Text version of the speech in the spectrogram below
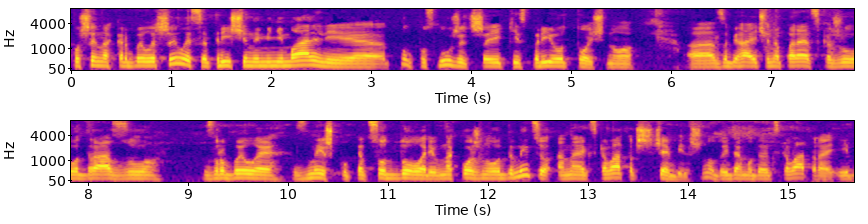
По шинах карби лишилися, тріщини мінімальні, е, ну, послужить ще якийсь період точно. Е, Забігаючи наперед, скажу одразу: зробили знижку 500 доларів на кожну одиницю, а на екскаватор ще більше. Ну, дійдемо до екскаватора і е,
